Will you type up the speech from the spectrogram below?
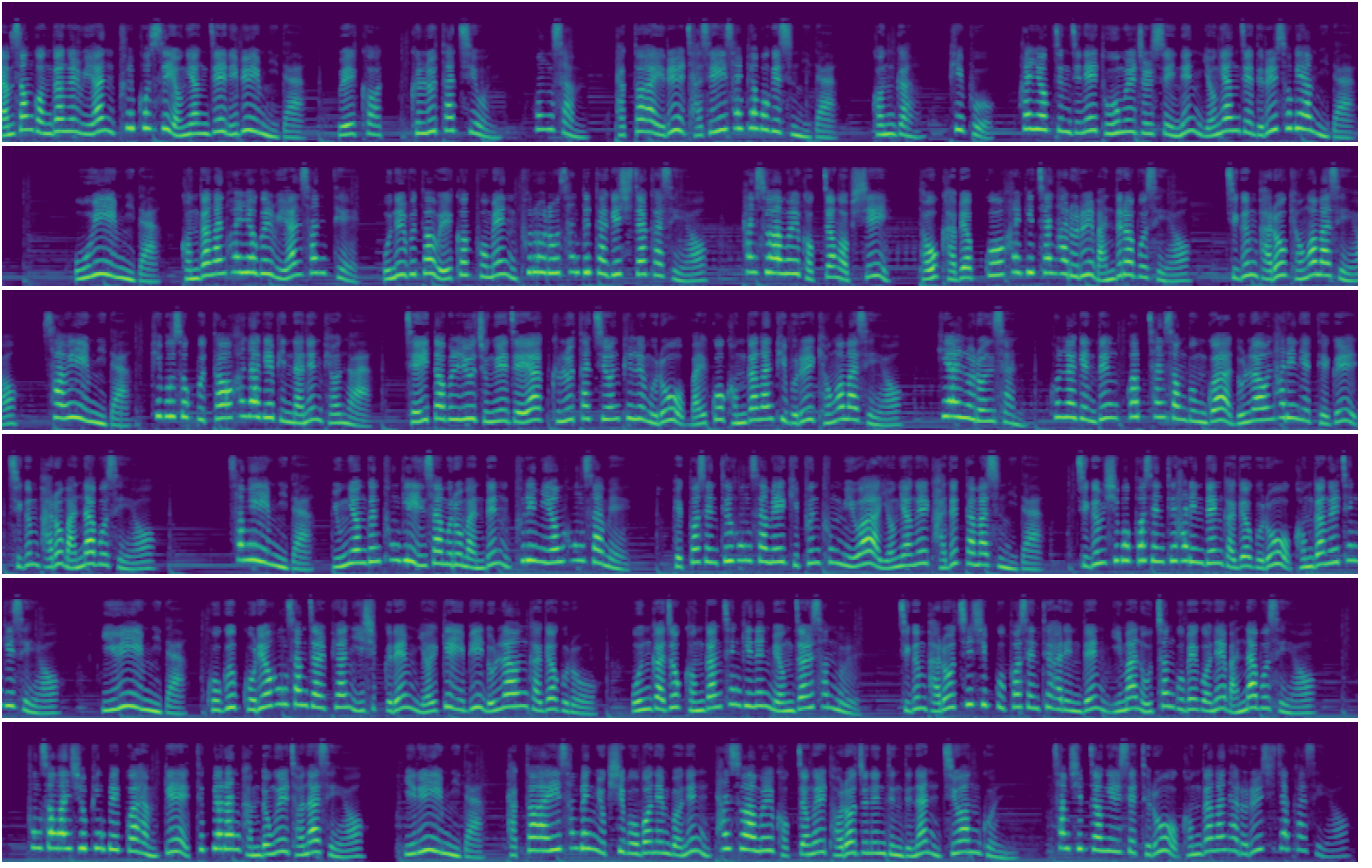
남성 건강을 위한 풀코스 영양제 리뷰입니다. 웰컷, 글루타치온, 홍삼, 닥터하이를 자세히 살펴보겠습니다. 건강, 피부, 활력 증진에 도움을 줄 수 있는 영양제들을 소개합니다. 5위입니다. 건강한 활력을 위한 선택. 오늘부터 웰컷 폼앤 프로로 산뜻하게 시작하세요. 탄수화물 걱정 없이 더욱 가볍고 활기찬 하루를 만들어 보세요. 지금 바로 경험하세요. 4위입니다. 피부 속부터 환하게 빛나는 변화. JW 중외제약 글루타치온 필름으로 맑고 건강한 피부를 경험하세요. 히알루론산, 콜라겐 등 꽉 찬 성분과 놀라운 할인 혜택을 지금 바로 만나보세요. 3위입니다. 6년근 풍기 인삼으로 만든 프리미엄 홍삼액. 100% 홍삼의 깊은 풍미와 영양을 가득 담았습니다. 지금 15% 할인된 가격으로 건강을 챙기세요. 2위입니다. 고급 고려 홍삼 절편 20g 10개 입이 놀라운 가격으로 온 가족 건강 챙기는 명절 선물. 지금 바로 79% 할인된 25,900원에 만나보세요. 풍성한 쇼핑백과 함께 특별한 감동을 전하세요. 1위입니다. 닥터아이 365번 엠버는 탄수화물 걱정을 덜어주는 든든한 지원군. 30정일 세트로 건강한 하루를 시작하세요.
